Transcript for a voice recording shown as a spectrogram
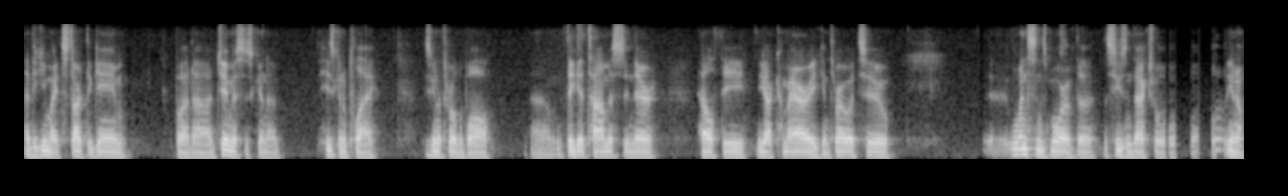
I think he might start the game, but uh, Jameis is gonna he's gonna play. He's gonna throw the ball. Um, if they get Thomas in there healthy, you got Kamara, he can throw it to. Uh, Winston's more of the the seasoned actual, you know,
